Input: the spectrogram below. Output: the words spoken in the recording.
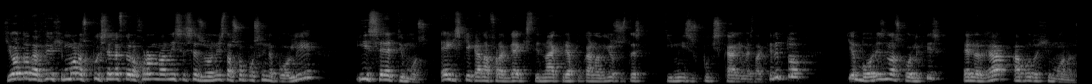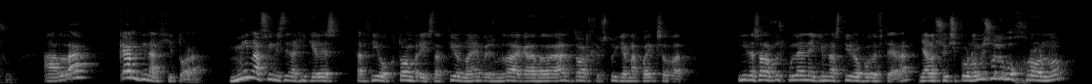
Και όταν θα έρθει ο χειμώνας που έχεις ελεύθερο χρόνο, αν είσαι σεζονίστας όπως είναι πολύ, είσαι έτοιμος. Έχεις και κανένα φραγκάκι στην άκρη από κανένα δύο σωστές κινήσεις που έχεις κάνει μες στα κρύπτο και μπορείς να ασχοληθείς ενεργά από το χειμώνα σου. Αλλά κάνε την αρχή τώρα. Μην αφήνεις την αρχή και λες θα έρθει ο Οκτώβρη, θα έρθει ο Νοέμβρης, μετά θα έρθει τώρα Χριστούγεννα, έχω έξοδα. Είδα σαν αυτούς που λένε γυμναστήριο από Δευτέρα. Για να σου εξοικονομήσω λίγο χρόνο,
